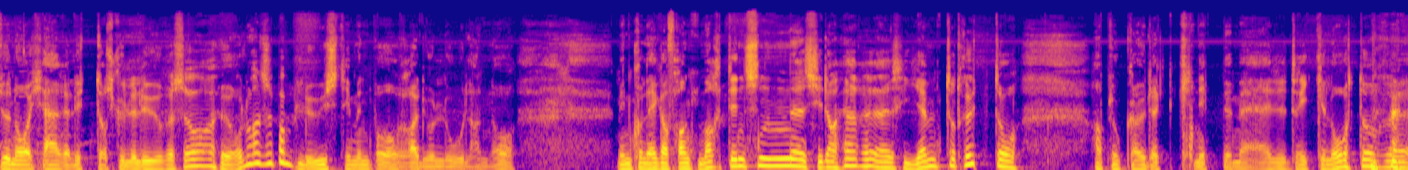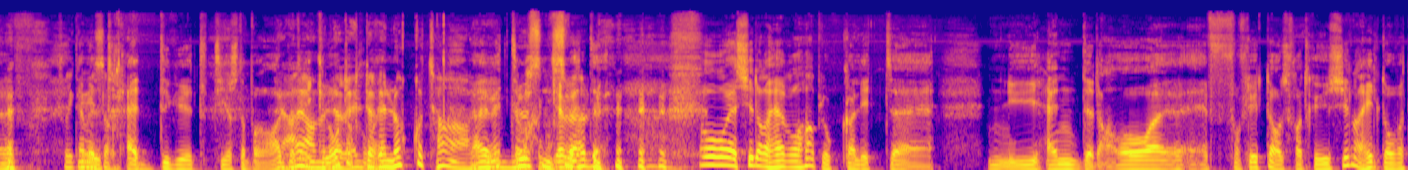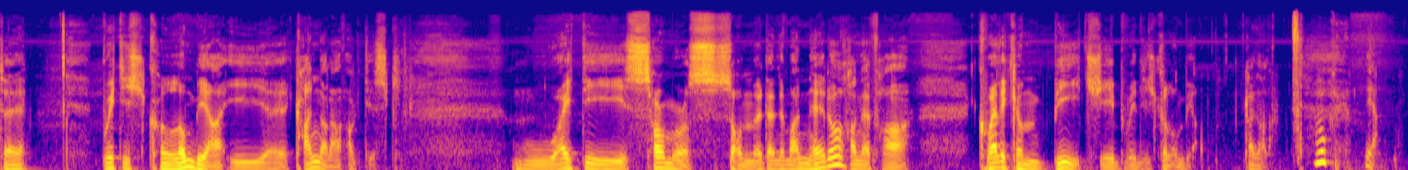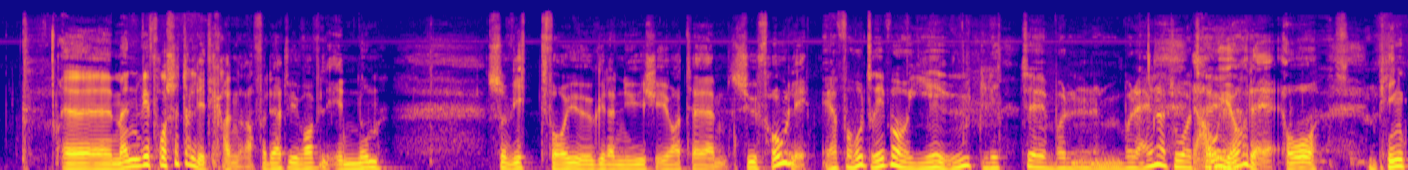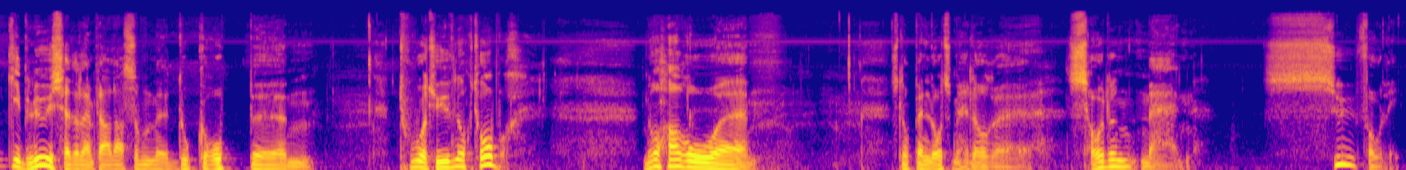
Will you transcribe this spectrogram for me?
Du nå, kjære lytter, skulle lure, så hører du altså på Bluestimen på Radio Loland. Og min kollega Frank Martinsen sitter her eh, jevnt og trutt og har plukka ut et knippe med drikkelåter. eh, Det er vel tredje tirsdag på rad med ja, ja, drikkelåter, tror jeg. det er nok å ta Ja, jeg vet det. Jeg vet det. Og jeg sitter her og har plukka litt eh, nyhende, da. Og forflytta oss fra Trysil og helt over til British Columbia i eh, Canada, faktisk. Whitey Summers, som denne mannen heter. Han er fra Quellicum Beach i British Columbia, Canada. Ok. Ja. Eh, men vi fortsetter litt i Canada, for vi var vel innom så vidt forrige uke den nye skiva til Sue Foley. Ja, for hun driver og gir ut litt eh, både én og to og Ja, hun gjør det. Og Pinky Blues heter den plata som dukker opp eh, 22. oktober. Nå har hun eh, sluppet en låt som heter eh, Southern Man. Sue Foley.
